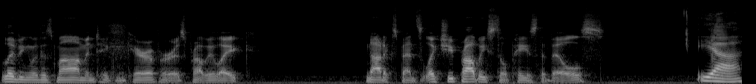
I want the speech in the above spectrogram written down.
living with his mom and taking care of her is probably like not expensive. Like she probably still pays the bills. yeah.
